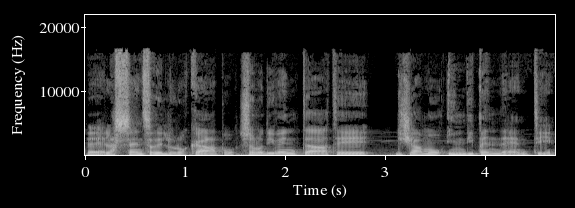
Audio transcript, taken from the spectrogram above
eh, l'assenza del loro capo. Sono diventate diciamo indipendenti.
